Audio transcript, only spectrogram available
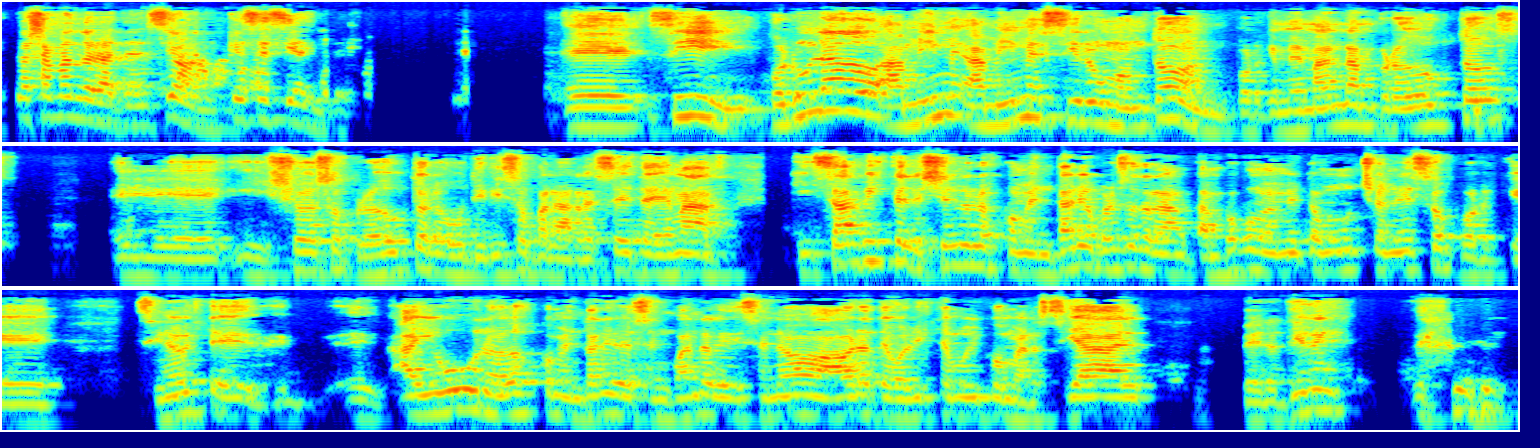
Está llamando la atención, ¿qué se siente? Eh, sí, por un lado, a mí, a mí me sirve un montón, porque me mandan productos eh, y yo esos productos los utilizo para receta y demás. Quizás, viste, leyendo los comentarios, por eso tampoco me meto mucho en eso, porque si no, viste, eh, hay uno o dos comentarios de vez en cuando que dicen, no, ahora te volviste muy comercial, pero tienen,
